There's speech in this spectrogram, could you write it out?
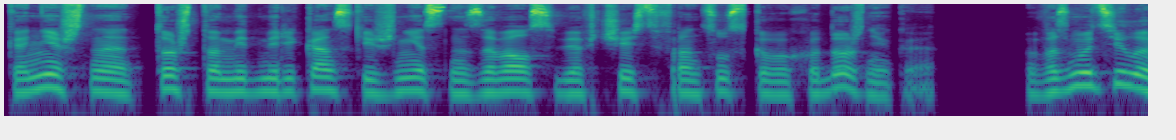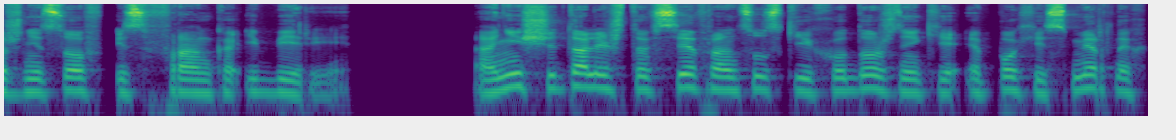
Конечно, то, что медмериканский жнец называл себя в честь французского художника, возмутило жнецов из Франко-Иберии. Они считали, что все французские художники эпохи смертных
